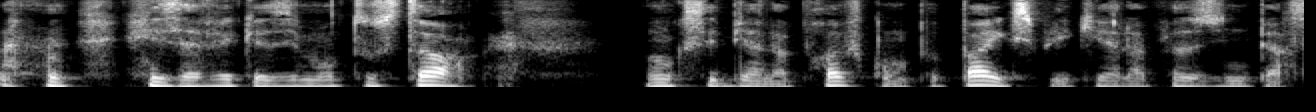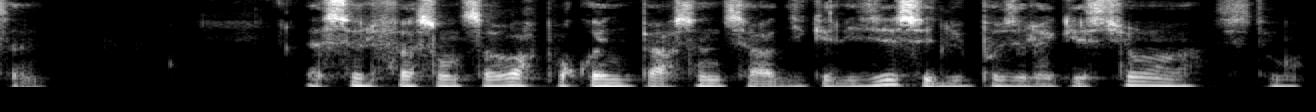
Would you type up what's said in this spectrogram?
ils avaient quasiment tous tort. Donc c'est bien la preuve qu'on ne peut pas expliquer à la place d'une personne. La seule façon de savoir pourquoi une personne s'est radicalisée, c'est de lui poser la question, hein, c'est tout.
